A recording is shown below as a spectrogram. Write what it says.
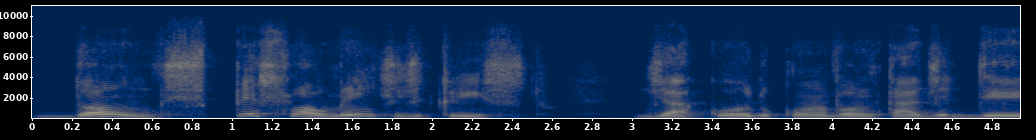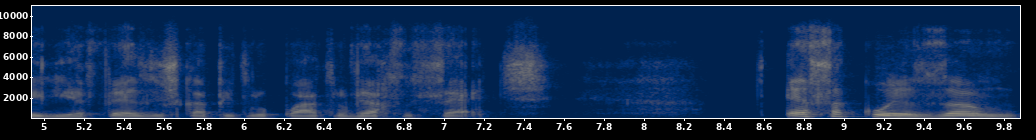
dons pessoalmente de Cristo de acordo com a vontade dele, Efésios capítulo 4, verso 7. Essa coesão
